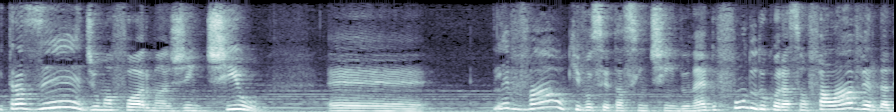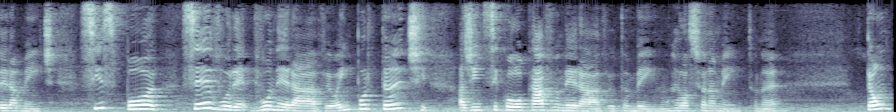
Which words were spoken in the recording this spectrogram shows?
e trazer de uma forma gentil, é, levar o que você está sentindo, né? Do fundo do coração, falar verdadeiramente, se expor, ser vulnerável. É importante a gente se colocar vulnerável também num relacionamento, né? Então,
